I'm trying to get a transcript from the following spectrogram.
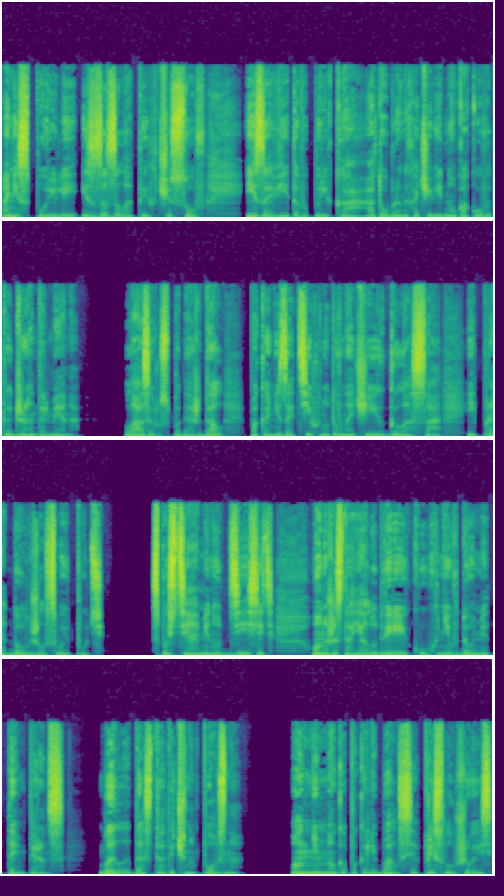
Они спорили из-за золотых часов и завитого парика, отобранных, очевидно, у какого-то джентльмена. Лазарус подождал, пока не затихнут в ночи их голоса, и продолжил свой путь. Спустя минут десять он уже стоял у дверей кухни в доме Темперанс. Было достаточно поздно. Он немного поколебался, прислушиваясь,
